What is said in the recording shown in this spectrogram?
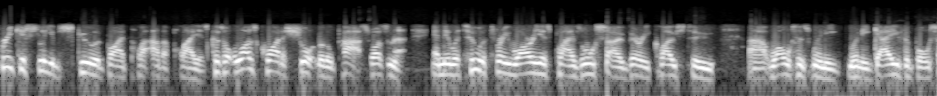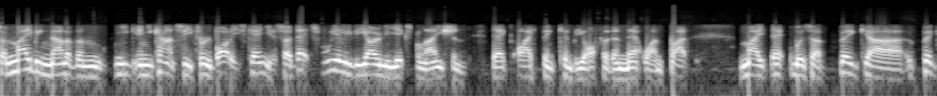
freakishly obscured by pl- other players because it was quite a short little pass, wasn't it? And there were two or three Warriors players also very close to uh, Walters when he when he gave the ball. So maybe none of them, and you can't see through bodies, can you? So that's really the only explanation that I think can be offered in that one. But mate, that was a big, uh, big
